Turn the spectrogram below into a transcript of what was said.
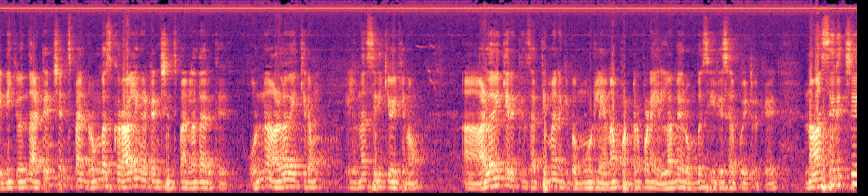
இன்னைக்கு வந்து அட்டென்ஷன் ஸ்பேன் ரொம்ப ஸ்க்ராலிங் அட்டென்ஷன் ஸ்பேனில் தான் இருக்குது ஒன்று அழ வைக்கிறோம் இல்லைன்னா சிரிக்க வைக்கணும். ஆஹ் சத்தியமாக எனக்கு இப்போ மூடில் ஏன்னா பண்ணுற படம் எல்லாமே ரொம்ப சீரியஸாக போயிட்டு இருக்கு நான் சிரித்து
